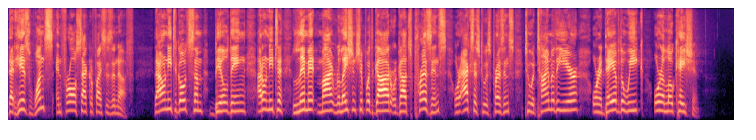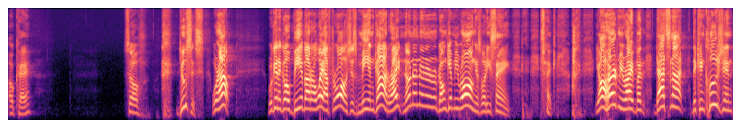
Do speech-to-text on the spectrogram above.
That His once and for all sacrifice is enough. I don't need to go to some building. I don't need to limit my relationship with God or God's presence or access to His presence to a time of the year or a day of the week or a location. Okay? So, deuces, we're out. We're going to go be about our way. After all, it's just me and God, right? No, no, no, no, no. Don't get me wrong, is what he's saying. It's like, y'all heard me right, but that's not the conclusion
